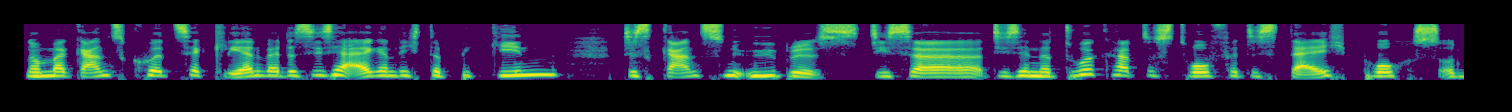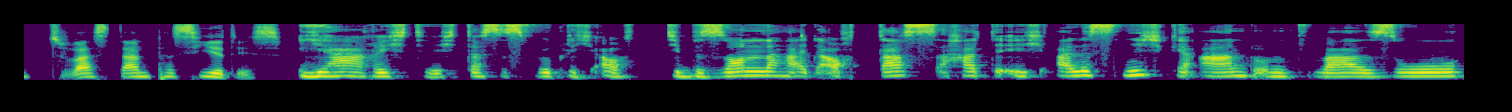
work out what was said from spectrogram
nochmal ganz kurz erklären, weil das ist ja eigentlich der Beginn des ganzen Übels, dieser, diese Naturkatastrophe des Deichbruchs und was dann passiert ist. Ja, richtig. Das ist wirklich auch die Besonderheit. Auch das hatte ich alles nicht geahnt und war so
